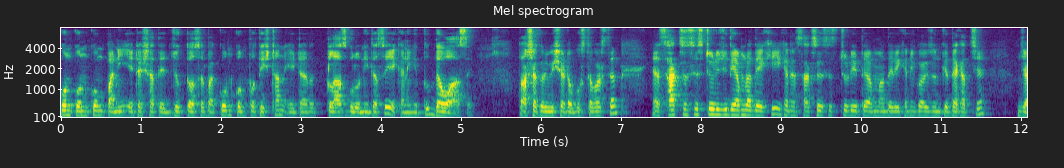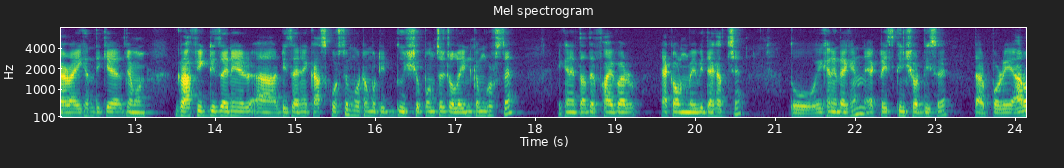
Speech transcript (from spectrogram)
কোন কোন কোম্পানি এটার সাথে যুক্ত আছে বা কোন কোন প্রতিষ্ঠান এটার ক্লাসগুলো নিতেছে, এখানে কিন্তু দেওয়া আছে। তো আশা করি বিষয়টা বুঝতে পারছেন। সাকসেস স্টোরি যদি আমরা দেখি, এখানে সাকসেস স্টোরিতে আমাদের এখানে কয়েকজনকে দেখাচ্ছে। যারা এখান থেকে যেমন গ্রাফিক ডিজাইনের ডিজাইনের কাজ করছে, মোটামুটি দুইশো পঞ্চাশ ডলার ইনকাম করছে। এখানে তাদের ফাইবার অ্যাকাউন্ট মেবি দেখাচ্ছে। তো এখানে দেখেন একটা স্ক্রিনশট দিছে। তারপরে আরও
